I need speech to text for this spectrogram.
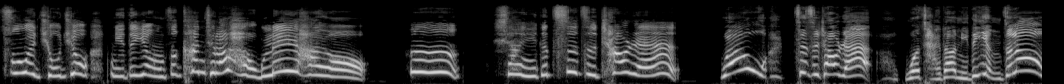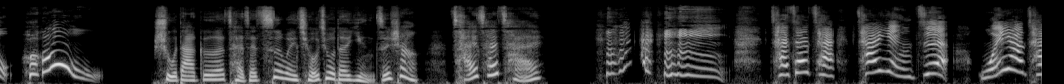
刺猬球球，你的影子看起来好厉害哦！嗯，像一个刺刺超人。哇哦，刺刺超人，我踩到你的影子喽！吼吼，鼠大哥踩在刺猬球球的影子上，踩踩踩。嘿嘿，踩踩踩踩影子，我也要踩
